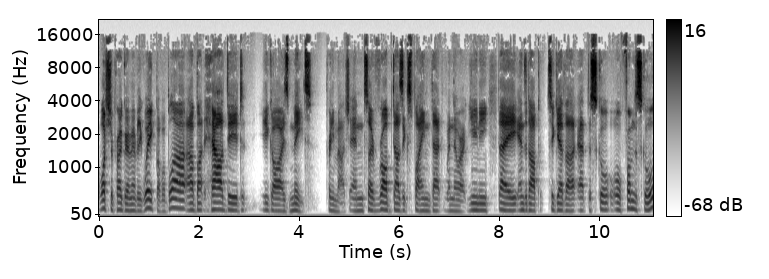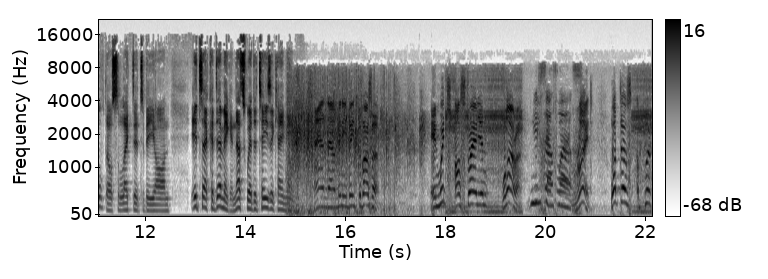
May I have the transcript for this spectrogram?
I watch the program every week, blah blah blah. Uh, but how did you guys meet? Pretty much, and so Rob does explain that when they were at uni, they ended up together at the school or from the school. They were selected to be on It's Academic, and that's where the teaser came in. And our mini beat the buzzer. In which Australian Wallara? New South Wales. Right. What does a put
